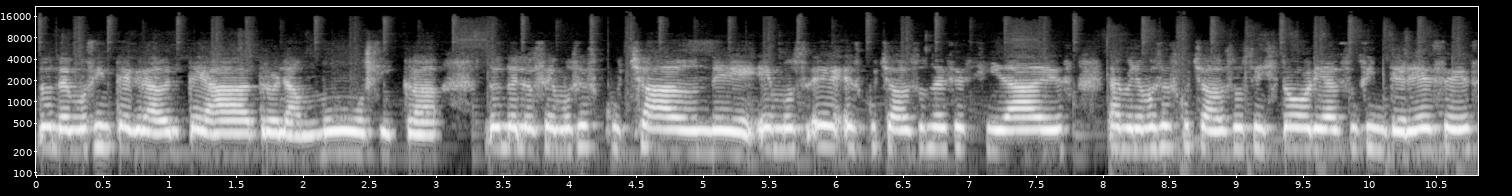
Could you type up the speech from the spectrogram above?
donde hemos integrado el teatro, la música, donde los hemos escuchado, donde hemos eh, escuchado sus necesidades, también hemos escuchado sus historias, sus intereses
